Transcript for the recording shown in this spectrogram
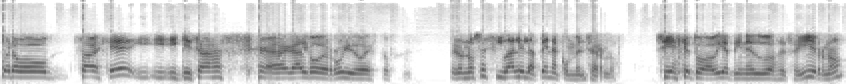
Pero, ¿sabes qué? Y, quizás haga algo de ruido esto, pero no sé si vale la pena convencerlo. Si es que todavía tiene dudas de seguir, ¿no?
